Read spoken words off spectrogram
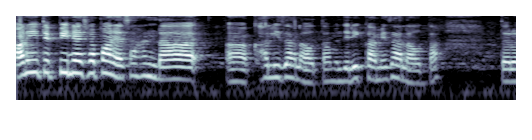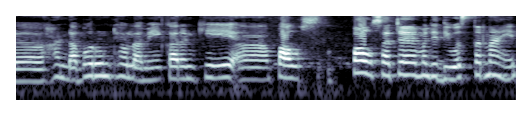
आणि ते पिण्याच्या पाण्याचा हंडा खाली झाला होता म्हणजे रिकामी झाला होता. तर हंडा भरून ठेवला मी कारण की पाऊस पावसाचे म्हणजे दिवस तर नाहीत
